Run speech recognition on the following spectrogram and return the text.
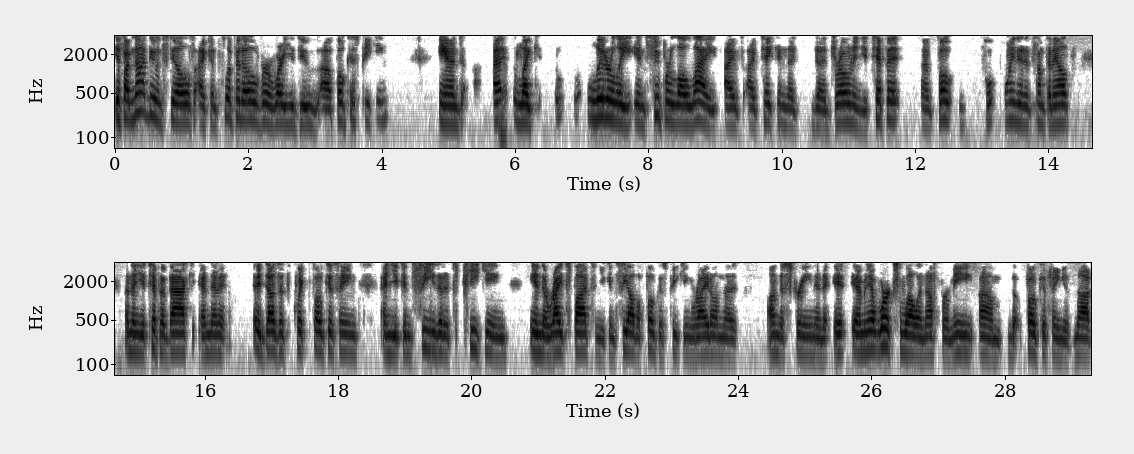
if I'm not doing stills, I can flip it over where you do uh, focus peaking, and I, like literally in super low light, I've I've taken the the drone and you tip it and fo- point it at something else, and then you tip it back, and then it it does its quick focusing, and you can see that it's peaking in the right spots, and you can see all the focus peaking right on the on the screen, and it, it I mean it works well enough for me. Um, the focusing is not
